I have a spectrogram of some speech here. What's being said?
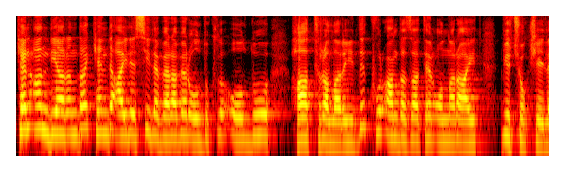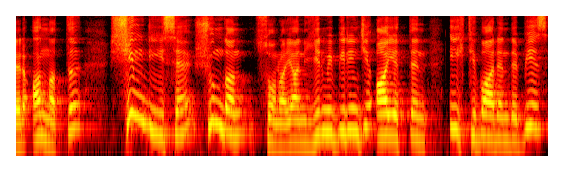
Kenan diyarında kendi ailesiyle beraber olduklu, olduğu hatıralarıydı. Kur'an'da zaten onlara ait birçok şeyleri anlattı. Şimdi ise şundan sonra yani 21. ayetten itibaren de biz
